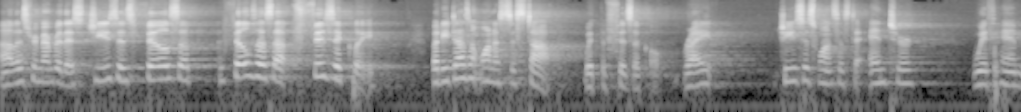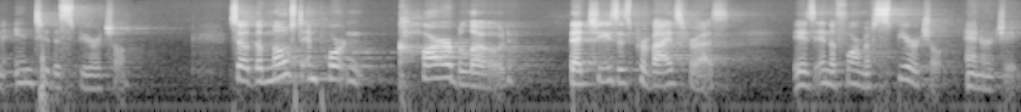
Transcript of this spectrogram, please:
Uh, let's remember this Jesus fills, up, fills us up physically, but he doesn't want us to stop with the physical, right? Jesus wants us to enter with him into the spiritual. So, the most important carb load that Jesus provides for us is in the form of spiritual energy.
